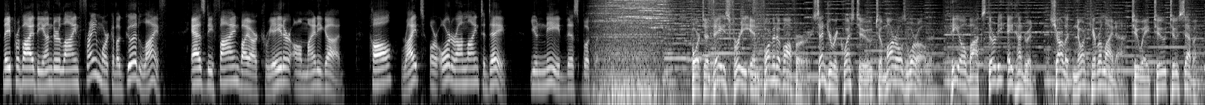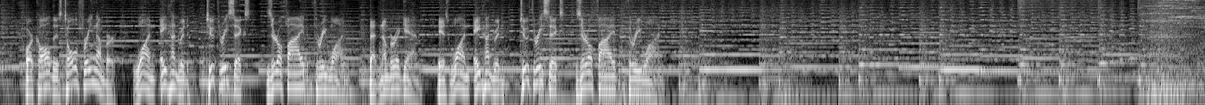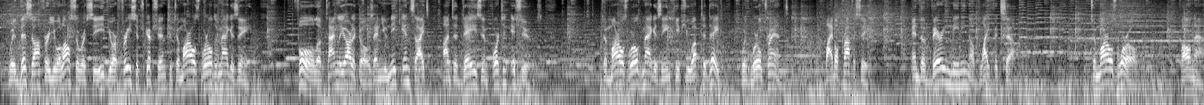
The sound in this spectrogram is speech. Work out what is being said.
They provide the underlying framework of a good life as defined by our Creator, Almighty God. Call, write, or order online today. You need this booklet. For today's free informative offer, send your request to Tomorrow's World, P.O. Box 3800, Charlotte, North Carolina 28227. Or call this toll free number 1 800 236 0531. That number again is 1 800 236 0531. With this offer, you will also receive your free subscription to Tomorrow's World magazine, full of timely articles and unique insights on today's important issues. Tomorrow's World magazine keeps you up to date with world trends, Bible prophecy, and the very meaning of life itself. Tomorrow's World. Call now.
